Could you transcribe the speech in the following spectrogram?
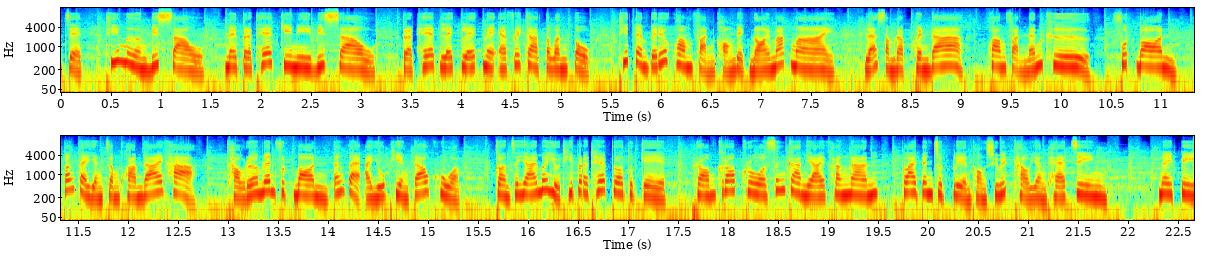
2007 ที่เมืองบิสเซา ในประเทศกินีบิสเซา ประเทศเล็กๆ ในแอฟริกาตะวันตก ที่เต็มไปด้วยความฝันของเด็กน้อยมากมาย และสำหรับควนดาความฝันนั้นคือ ฟุตบอล ตั้งแต่ยังจำความได้ค่ะ เขาเริ่มเล่นฟุตบอลตั้งแต่อายุเพียง 9 ขวบ ก่อนจะย้ายมาอยู่ที่ประเทศโปรตุเกสพร้อมครอบครัวซึ่งการย้ายครั้งนั้น กลายเป็นจุดเปลี่ยนของชีวิตเขาอย่างแท้จริง ในปี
